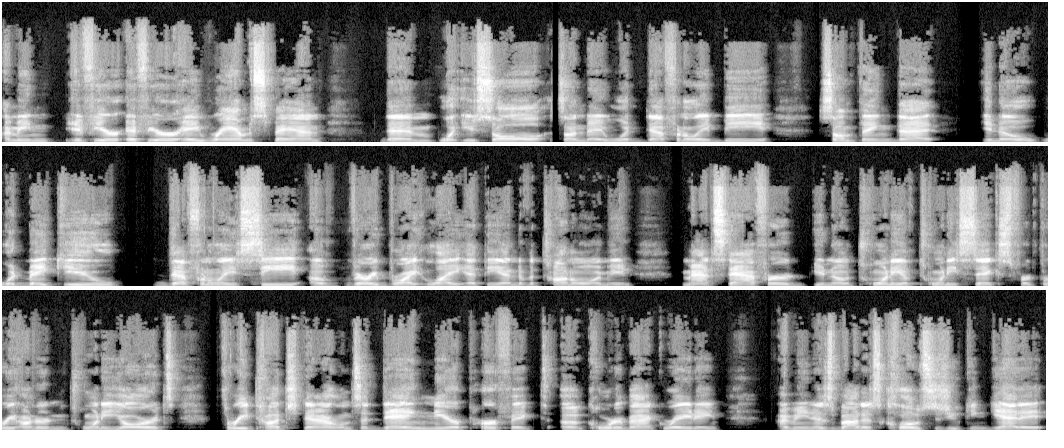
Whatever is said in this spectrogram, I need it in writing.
I mean, if you're if you're a Rams fan, then what you saw Sunday would definitely be something that, you know, would make you definitely see a very bright light at the end of a tunnel. I mean, Matt Stafford, you know, 20 of 26 for 320 yards, three touchdowns, a dang near perfect uh, quarterback rating. I mean, it's about as close as you can get it.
